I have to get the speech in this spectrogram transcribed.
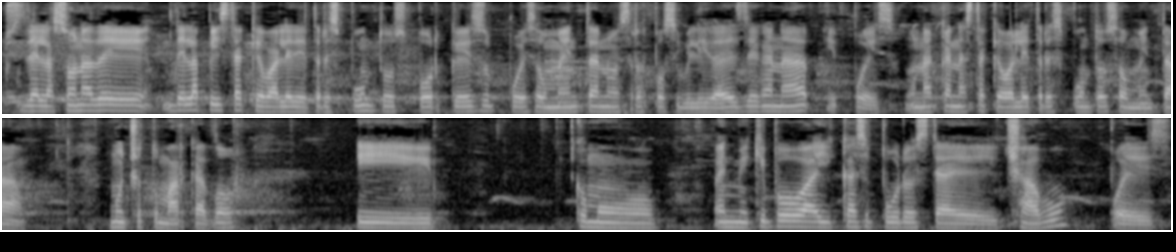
pues, de la zona de, de, la pista que vale de tres puntos porque eso pues aumenta nuestras posibilidades de ganar y pues una canasta que vale tres puntos aumenta mucho tu marcador y como en mi equipo hay casi puro este chavo, pues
